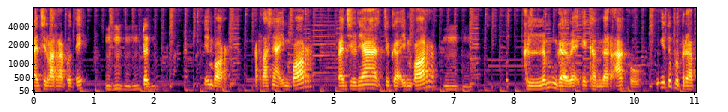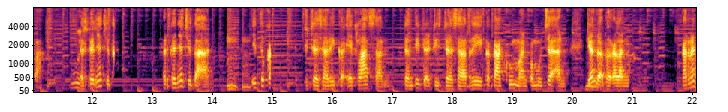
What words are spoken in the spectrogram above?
pensil warna putih. Dan- impor. Kertasnya impor pensilnya juga impor Hmm, hmm. gelem gawe ke gambar aku itu beberapa Wih, harganya juta harganya jutaan Hmm, hmm. itu kan didasari keikhlasan dan tidak didasari kekaguman pemujaan dia Hmm. nggak bakalan karena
